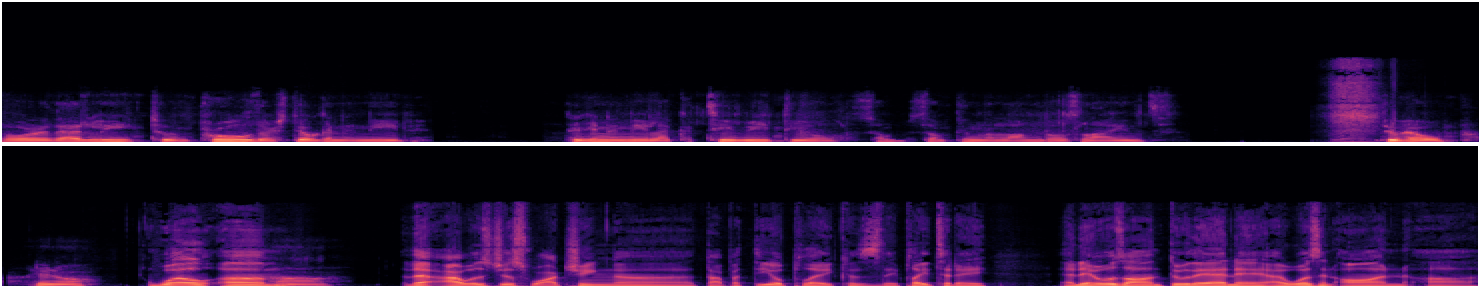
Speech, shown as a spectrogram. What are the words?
for that league to improve, they're still going to need, they're going to need like a TV deal, some something along those lines to help, you know. Well, um, uh, that I was just watching uh, Tapatio play because they played today, and it was on TUDN. I wasn't on uh,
